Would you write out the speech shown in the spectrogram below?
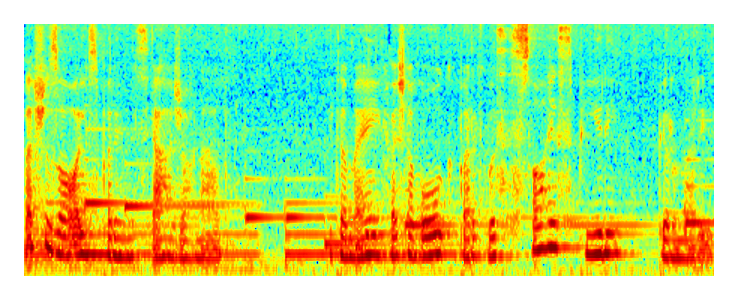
Feche os olhos para iniciar a jornada. E também feche a boca para que você só respire pelo nariz.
